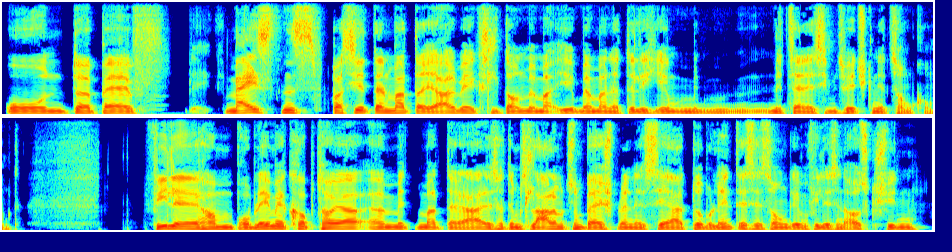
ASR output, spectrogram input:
Und äh, bei meistens passiert ein Materialwechsel dann, wenn man, wenn man natürlich mit, mit seinen sieben Zwetschgen nicht zusammenkommt. Viele haben Probleme gehabt heuer äh, mit Material. Es hat im Slalom zum Beispiel eine sehr turbulente Saison gegeben. Viele sind ausgeschieden,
